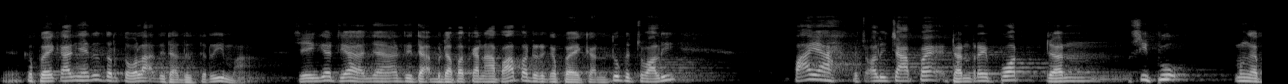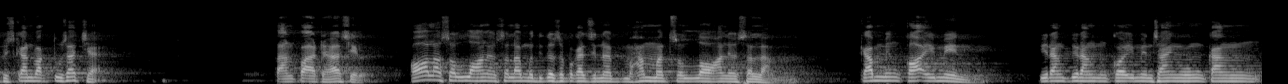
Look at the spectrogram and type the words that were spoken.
Ya, kebaikannya itu tertolak, tidak diterima. Sehingga dia hanya tidak mendapatkan apa-apa dari kebaikan itu kecuali payah, kecuali capek dan repot dan sibuk menghabiskan waktu saja. Tanpa ada hasil. Allah sallallahu alaihi wasallam ketika sepakat Nabi Muhammad sallallahu alaihi wasallam kam min qaimin. Pirang-pirang qaimin sangung kang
